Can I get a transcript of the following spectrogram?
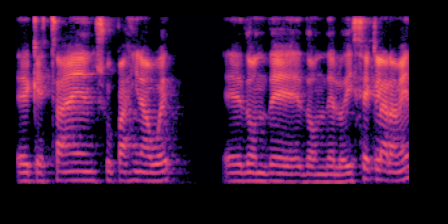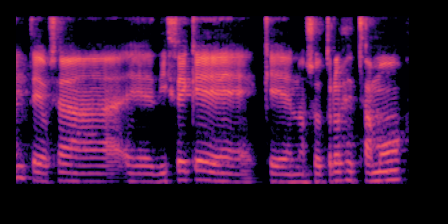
eh, que está en su página web, eh, donde, donde lo dice claramente, o sea, dice que, que nosotros estamos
